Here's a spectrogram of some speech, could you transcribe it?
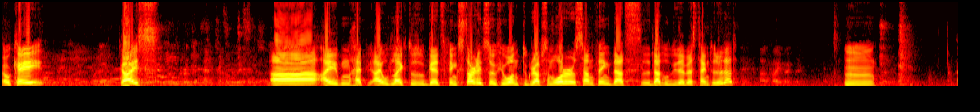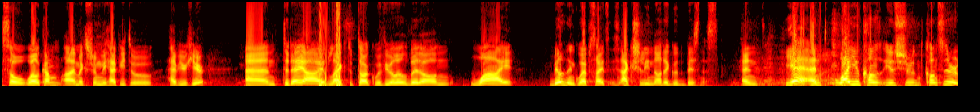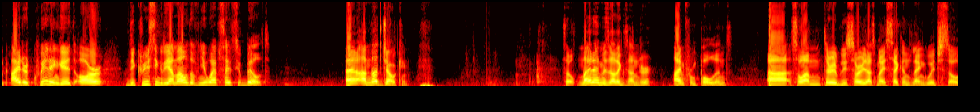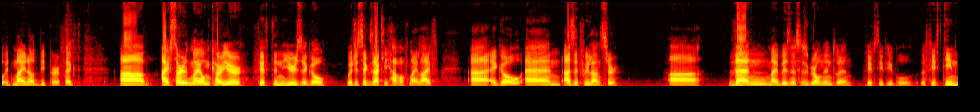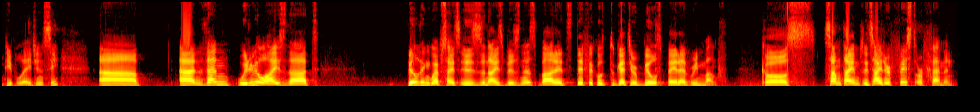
Okay, guys. Uh, I'm happy. I would like to get things started. So if you want to grab some water or something, that's uh, that would be the best time to do that. Mm. So welcome. I'm extremely happy to have you here. And today I'd like to talk with you a little bit on why building websites is actually not a good business. And yeah, and why you, you should consider either quitting it or decreasing the amount of new websites you build. Uh, I'm not joking. So my name is Aleksander. I'm from Poland. Uh, so I'm terribly sorry that's my second language, so it might not be perfect. Uh, I started my own career 15 years ago, which is exactly half of my life uh, ago, and as a freelancer. Then my business has grown into a 50 people, a 15 people agency. Uh, and then we realized that building websites is a nice business, but it's difficult to get your bills paid every month because sometimes it's either feast or famine.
